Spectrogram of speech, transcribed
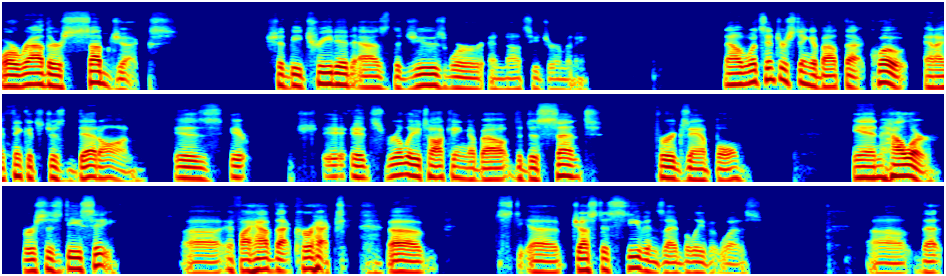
or rather subjects, should be treated as the Jews were in Nazi Germany. Now, what's interesting about that quote, and I think it's just dead on, is it it's really talking about the dissent, for example, in Heller versus DC. Uh, if I have that correct, uh, uh, Justice Stevens, I believe it was, uh, that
